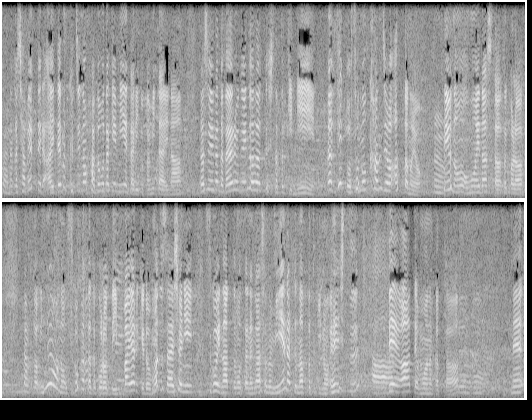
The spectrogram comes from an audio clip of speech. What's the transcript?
かに。なんか喋ってる相手の口の波動だけ見えたりとかみたいな。私なんかダイアログインザダークした時になんか結構その感じはあったのよ、うん。っていうのを思い出した。だからなんか犬王のすごかったところっていっぱいあるけどまず最初にすごいなって思ったのがその見えなくなった時の演出でわーって思わなかった？うんうん。ね。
